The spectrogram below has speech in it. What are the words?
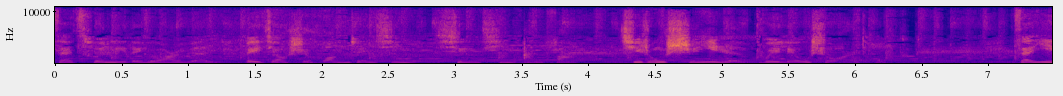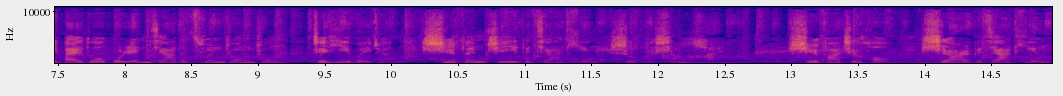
在村里的幼儿园被教师黄振兴性侵案发，其中十一人为留守儿童。在一百多户人家的村庄中，这意味着十分之一的家庭受到伤害。事发之后，十二个家庭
